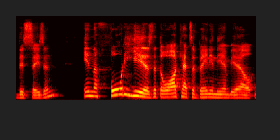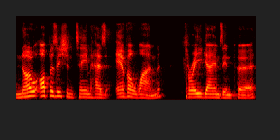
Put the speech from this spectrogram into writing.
this season. In the 40 years that the Wildcats have been in the NBL, no opposition team has ever won three games in Perth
